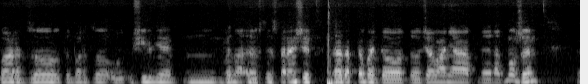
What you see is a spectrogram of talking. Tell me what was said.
bardzo, bardzo usilnie e, starają się zaadaptować do, do działania nad morzem, e,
